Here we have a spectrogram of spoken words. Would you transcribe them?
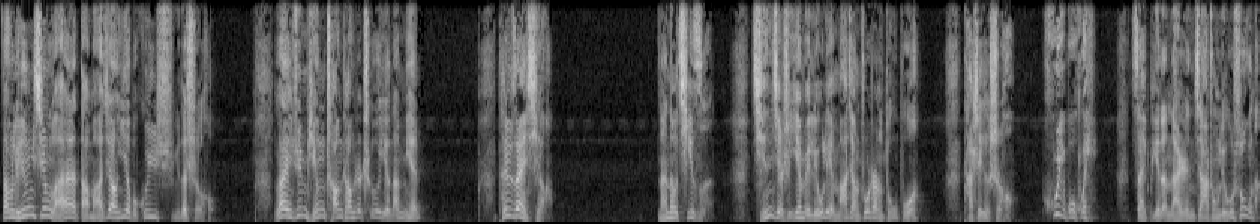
当林心兰打麻将夜不归宿的时候，赖君平常常是彻夜难眠。他就在想：难道妻子仅仅是因为留恋麻将桌上的赌博，他这个时候会不会在别的男人家中留宿呢？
